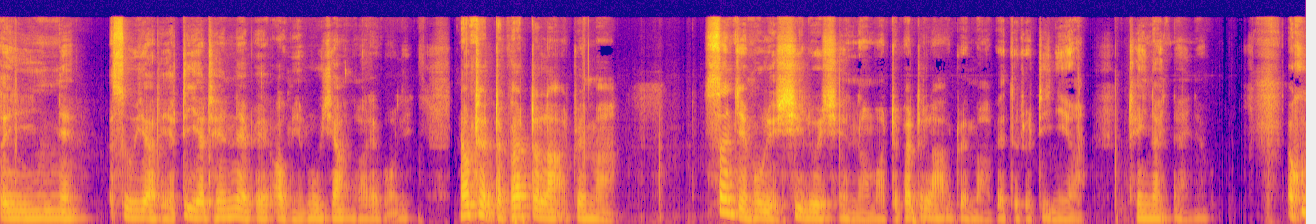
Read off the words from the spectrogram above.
သိမ်းတဲ့အစိုးရတွေတရက်ထဲနဲ့ပဲအောင်မြင်မှုရသွားတယ်ပေါ့လေနောက်ထပ်တစ်ပတ်တစ်လအတွင်းမှာ စန့်ကျင်မှုတွေရှိလို့ရှိရင်တော့မှတစ်ပတ်တစ်လအတွင်းမှာပဲသူတို့တည်ငြိမ်အောင်ထိန်းနိုင်နိုင်တယ်ပေါ့အခု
